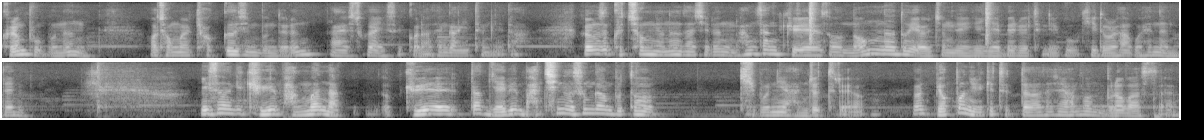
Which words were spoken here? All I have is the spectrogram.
그런 부분은 어, 정말 겪으신 분들은 알 수가 있을 거라 생각이 듭니다. 그러면서 그 청년은 사실은 항상 교회에서 너무나도 열정되게 예배를 드리고 기도를 하고 했는데 이상하게 교회 방만 나 교회 딱 예배 마치는 순간부터 기분이 안 좋더래요. 몇 번 이렇게 듣다가 사실 한번 물어봤어요.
